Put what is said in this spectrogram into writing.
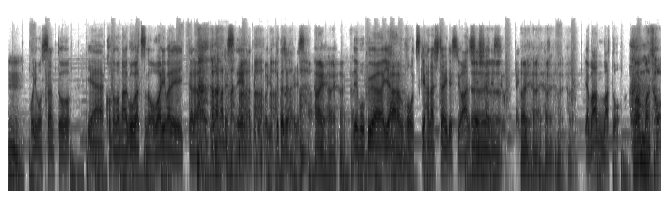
うん。森本さんと、いやー、このまま5月の終わりまで行ったらドラマですね、なんてことを言ってたじゃないですか。はいはいはい。で、僕が、いやー、もう突き放したいですよ、安心したいですよ、みたいな。いはいはいはいはいはい。や、まんまと。まんまと、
